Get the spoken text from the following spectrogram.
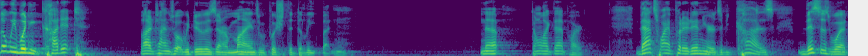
though we wouldn't cut it, a lot of times what we do is in our minds we push the delete button. Nope, don't like that part. That's why I put it in here, is because this is what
